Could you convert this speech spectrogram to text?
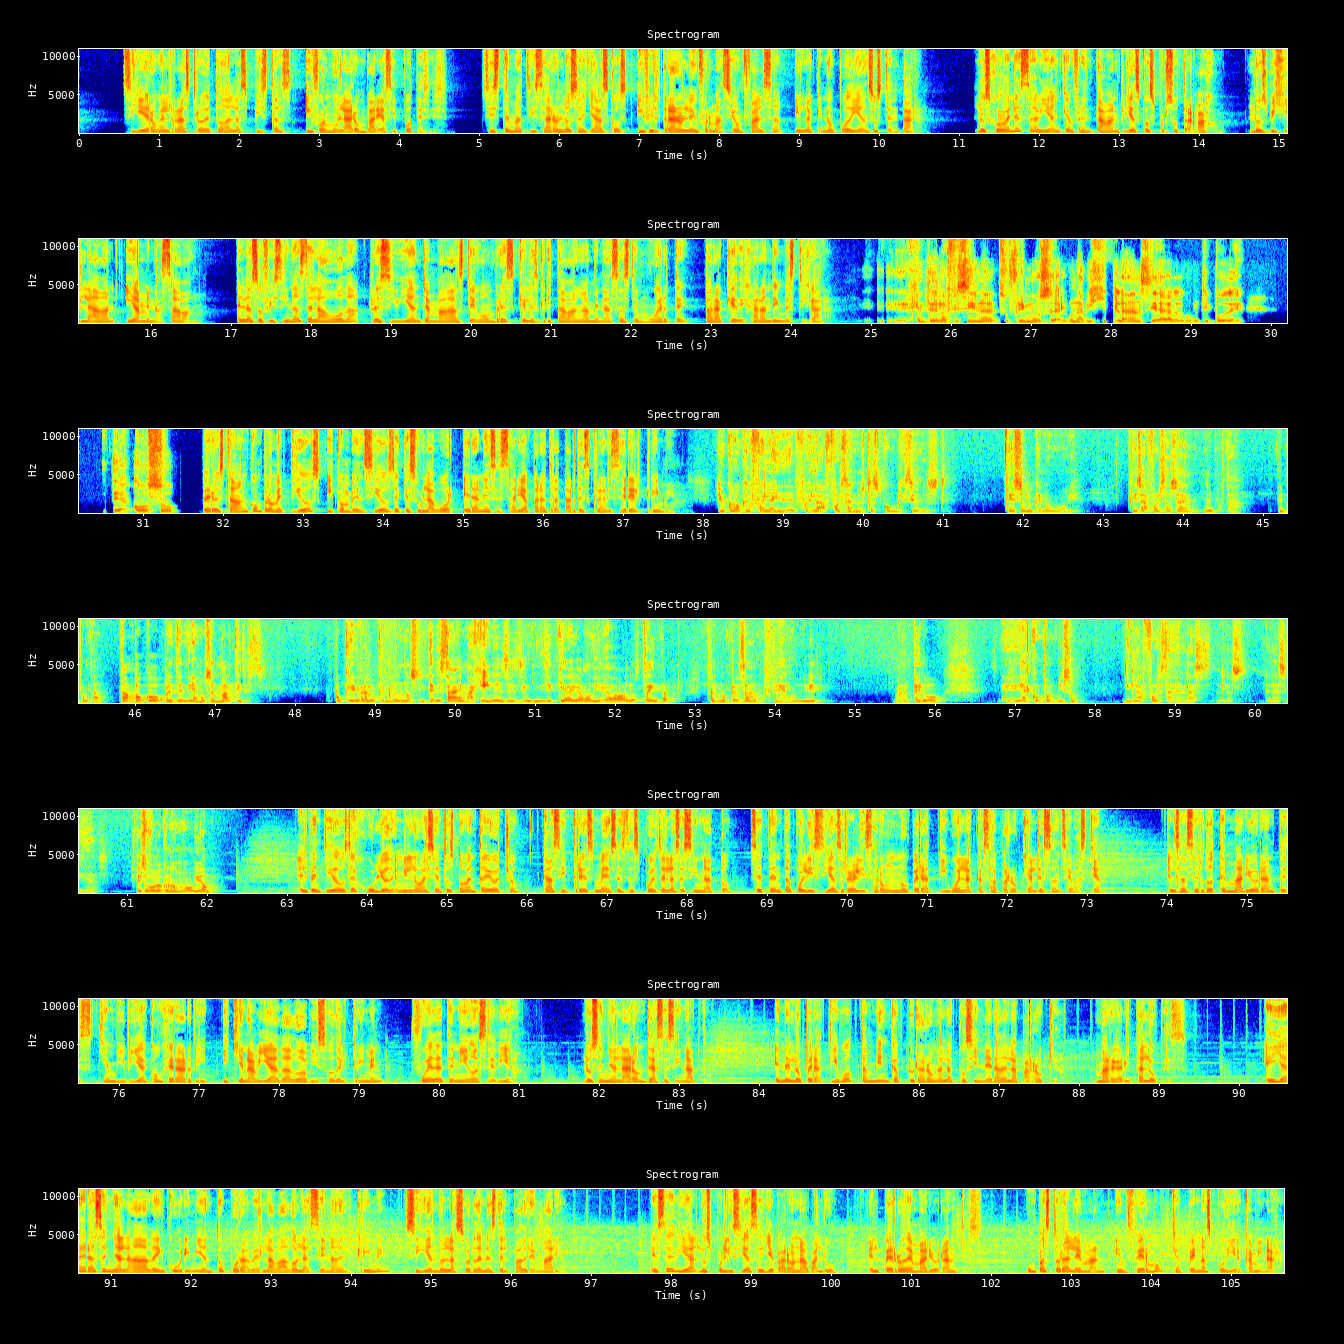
Siguieron el rastro de todas las pistas y formularon varias hipótesis. Sistematizaron los hallazgos y filtraron la información falsa y la que no podían sustentar. Los jóvenes sabían que enfrentaban riesgos por su trabajo, los vigilaban y amenazaban. En las oficinas de la ODA recibían llamadas de hombres que les gritaban amenazas de muerte para que dejaran de investigar. Eh, gente de la oficina sufrimos alguna vigilancia, algún tipo de, de acoso. Pero estaban comprometidos y convencidos de que su labor era necesaria para tratar de esclarecer el crimen. Yo creo que fue la, idea, fue la fuerza de nuestras convicciones. Eso es lo que nos movía. Esa fuerza, o sea, no importaba. No importaba. Tampoco pretendíamos ser mártires, porque era lo que menos nos interesaba. Imagínense, si ni siquiera habíamos llegado a los 30, o sea, no pensábamos, queríamos vivir. Pero eh, el compromiso y la fuerza de las, de, de las ideas. Eso fue lo que nos movió. El 22 de julio de 1998, casi tres meses después del asesinato, 70 policías realizaron un operativo en la casa parroquial de San Sebastián el sacerdote Mario Orantes, quien vivía con Gerardi y quien había dado aviso del crimen, fue detenido ese día. Lo señalaron de asesinato. En el operativo también capturaron a la cocinera de la parroquia, Margarita López. Ella era señalada de encubrimiento por haber lavado la escena del crimen siguiendo las órdenes del padre Mario. Ese día los policías se llevaron a Balú, el perro de Mario Orantes, un pastor alemán enfermo que apenas podía caminar.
